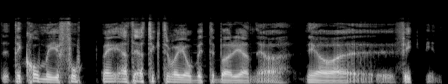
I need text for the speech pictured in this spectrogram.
Det, det kommer ju fort, men jag, jag tyckte det var jobbigt i början när jag, när jag eh, fick min.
